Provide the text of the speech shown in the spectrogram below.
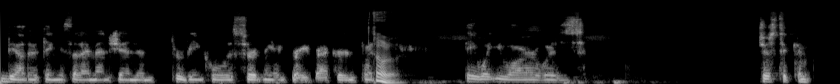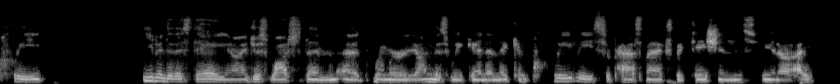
the other things that I mentioned. And Through Being Cool is certainly a great record, but Totally. Stay What You Are was just a complete, even to this day, you know, I just watched them at when we were young this weekend and they completely surpassed my expectations. You know, I,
